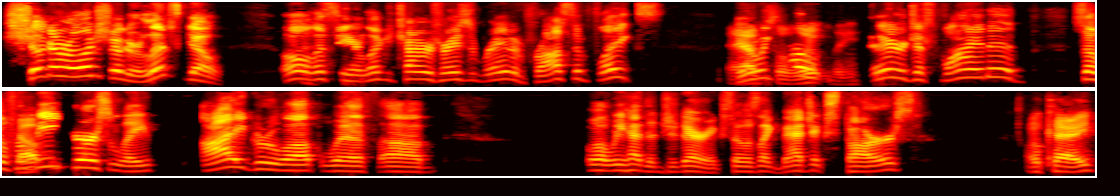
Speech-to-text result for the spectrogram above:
Sugar on sugar. Let's go. Oh, let's see here. Lucky Charms, Raisin Bran, and Frosted Flakes. Here we go. absolutely They're just flying in. So for Yep. me personally, I grew up with uh well, we had the generic, so it was like Magic Stars. okay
